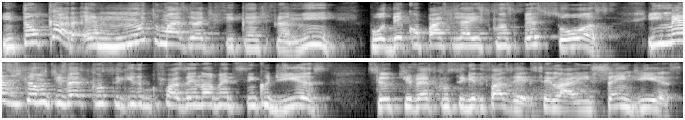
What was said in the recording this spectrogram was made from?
Então, cara, é muito mais gratificante para mim poder compartilhar isso com as pessoas. E mesmo se eu não tivesse conseguido fazer em 95 dias, se eu tivesse conseguido fazer, sei lá, em 100 dias,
